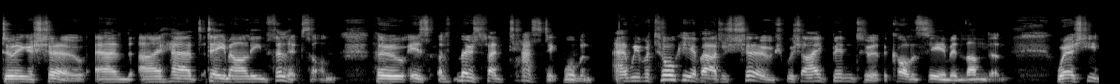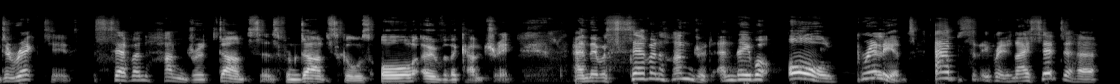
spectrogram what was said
doing a show, and I had Dame Arlene Phillips on, who is a most fantastic woman. And we were talking about a show which I'd been to at the Coliseum in London, where where she directed 700 dancers from dance schools all over the country. And there were 700, and they were all brilliant, absolutely brilliant. And I said to her,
